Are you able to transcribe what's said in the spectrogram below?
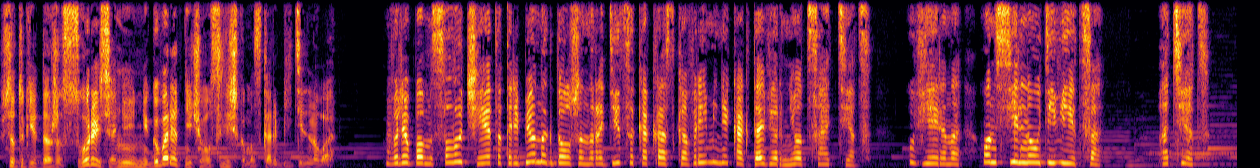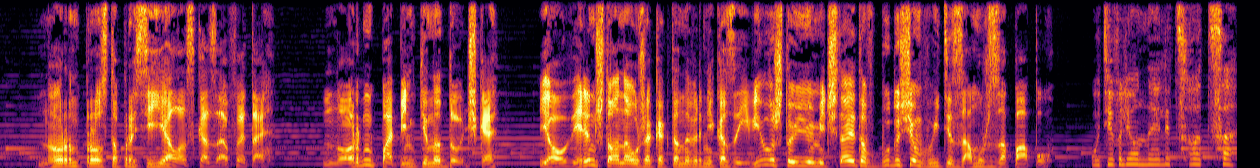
Все-таки даже ссорясь, они не говорят ничего слишком оскорбительного. В любом случае, этот ребенок должен родиться как раз ко времени, когда вернется отец. Уверена, он сильно удивится. Отец. Норн просто просияла, сказав это. Норн папенькина дочка. Я уверен, что она уже как-то наверняка заявила, что ее мечта это в будущем выйти замуж за папу. Удивленное лицо отца.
